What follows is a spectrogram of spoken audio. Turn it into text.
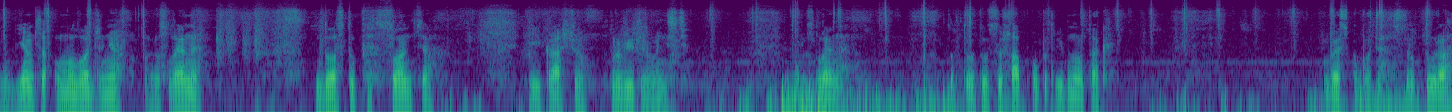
Доб'ємося омолодження рослини, доступ сонця і кращу провітрюваність рослини. Тобто ту всю шапку потрібно так вискубати. Структура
